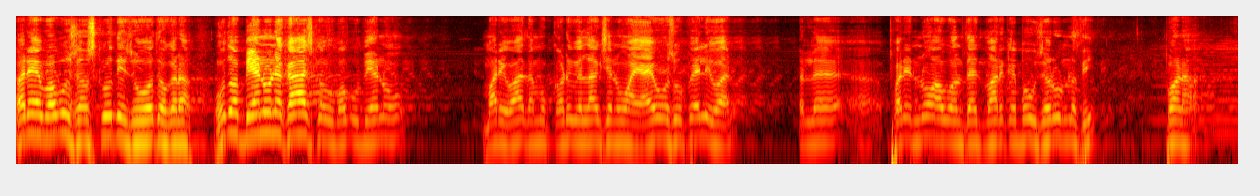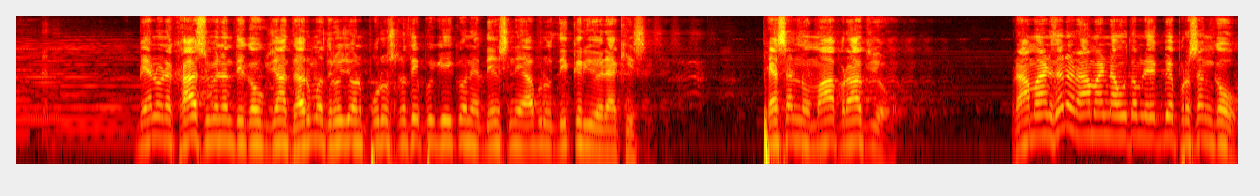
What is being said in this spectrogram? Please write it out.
અરે બાબુ, સંસ્કૃતિ જુઓ તો ખરા. હું તો બહેનોને ખાસ કહું, બાબુ બહેનો મારી વાત અમુક કડવી લાગશે ને હું અહીં આવ્યો છું પહેલી વાર. એટલે ફરી ન આવવાનું થાય, મારે કંઈ બહુ જરૂર નથી. પણ બહેનોને ખાસ વિનંતી કહું જ્યાં ધર્મ ધ્રુજો પુરુષ નથી પૂગી કોને દેશની આબરૂ દીકરીઓ રાખીશ ફેશનનું માપ રાખજો. રામાયણ છે ને, રામાયણના હું તમને એક બે પ્રસંગ કહું.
